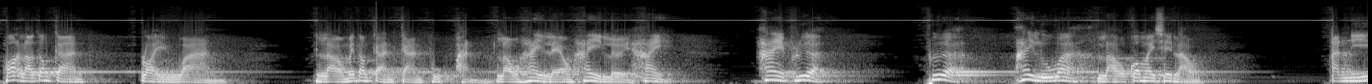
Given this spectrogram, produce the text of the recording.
เพราะเราต้องการปล่อยวาง เราไม่ต้องการการผูกพันเราให้แล้วให้เลยให้ ให้เพื่อเพื่อให้รู้ว่าเราก็ไม่ใช่เรา อันนี้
